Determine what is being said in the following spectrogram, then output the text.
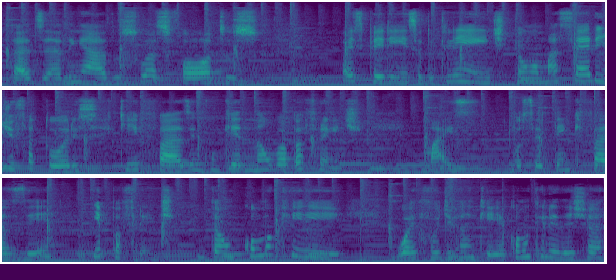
está desalinhado, suas fotos, a experiência do cliente. Então, é uma série de fatores que fazem com que não vá para frente. Mas você tem que fazer ir para frente. Então, como que o iFood ranqueia? Como que ele deixa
